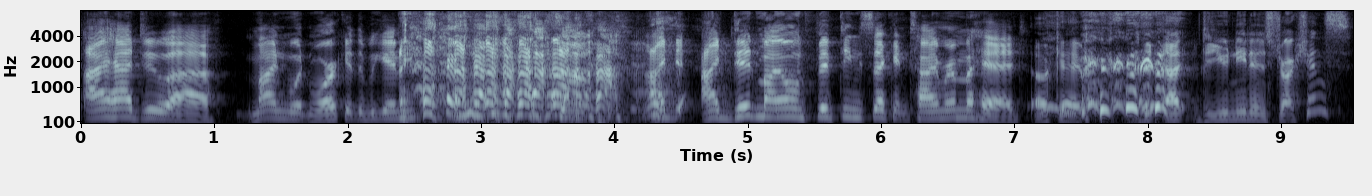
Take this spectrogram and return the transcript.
I had to, uh, mine wouldn't work at the beginning. so I, d- I did my own 15 second timer in my head. Okay. D- uh, do you need instructions?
